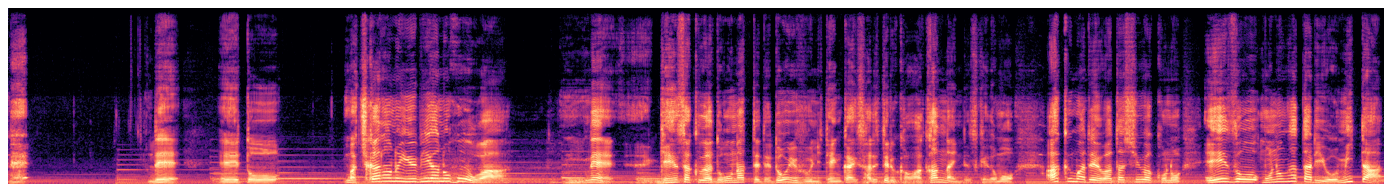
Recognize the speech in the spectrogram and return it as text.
ね。でえっ、とまあ力の指輪の方はね原作がどうなっててどういう風に展開されてるかわかんないんですけどもあくまで私はこの映像物語を見た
